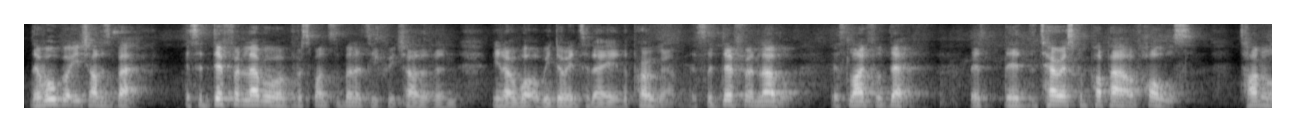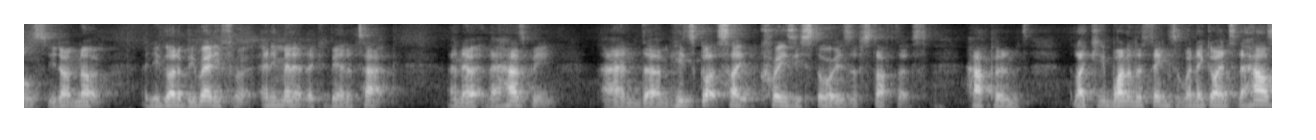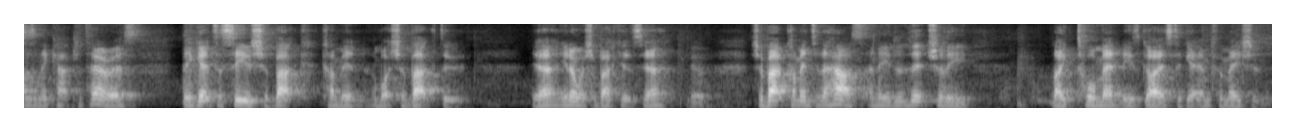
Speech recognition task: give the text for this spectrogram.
They've all got each other's back. It's a different level of responsibility for each other than you know what are we doing today in the program. It's a different level. It's life or death. There's, the terrorists can pop out of holes, tunnels you don't know and you've got to be ready for it. Any minute there could be an attack, and there, there has been. And um, he's got like crazy stories of stuff that's happened. Like one of the things when they go into the houses and they capture terrorists, they get to see Shabak come in and what Shabak do. Yeah, you know what Shabak is, yeah? Yeah. Shabak come into the house and they literally like torment these guys to get information.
